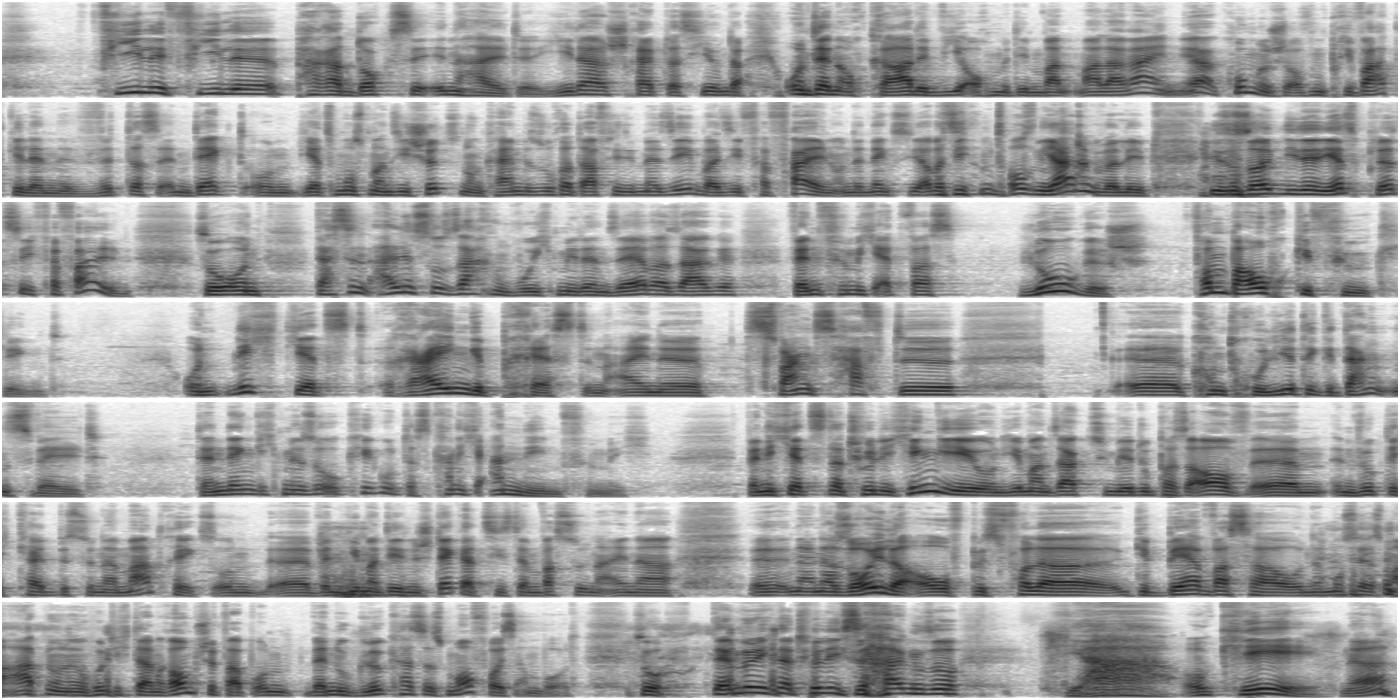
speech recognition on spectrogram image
viele, viele paradoxe Inhalte. Jeder schreibt das hier und da. Und dann auch gerade wie auch mit den Wandmalereien. Ja, komisch, auf dem Privatgelände wird das entdeckt und jetzt muss man sie schützen und kein Besucher darf sie mehr sehen, weil sie verfallen. Und dann denkst du, ja, aber sie haben tausend Jahre überlebt. Wieso sollten die denn jetzt plötzlich verfallen? So, und das sind alles so Sachen, wo ich mir dann selber sage, wenn für mich etwas logisch vom Bauchgefühl klingt und nicht jetzt reingepresst in eine zwangshafte, äh, kontrollierte Gedankenswelt, dann denke ich mir so, okay, gut, das kann ich annehmen für mich. Wenn ich jetzt natürlich hingehe und jemand sagt zu mir, du pass auf, ähm, in Wirklichkeit bist du in der Matrix und äh, wenn jemand dir den Stecker ziehst, dann wachst du in einer, äh, in einer Säule auf, bist voller Gebärwasser und dann musst du erstmal atmen und dann holt dich da ein Raumschiff ab und wenn du Glück hast, ist Morpheus an Bord. So, dann würde ich natürlich sagen so, ja, okay, ne?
